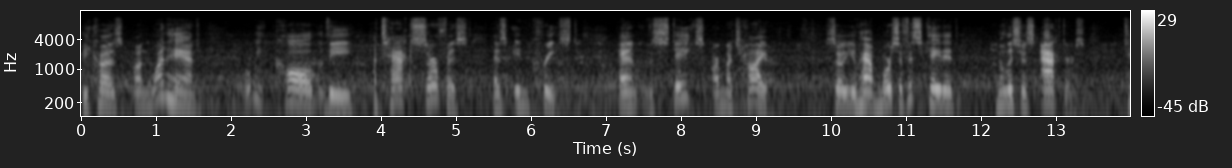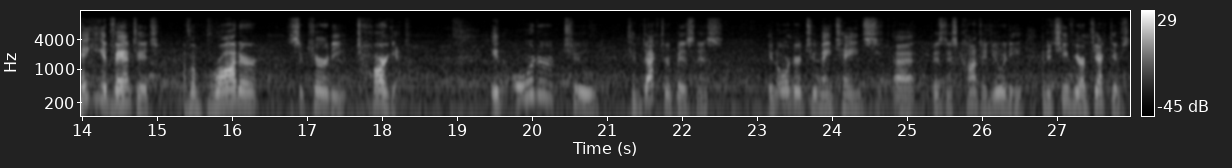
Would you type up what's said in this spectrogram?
because on one hand, what we call the attack surface has increased and the stakes are much higher. So you have more sophisticated malicious actors taking advantage of a broader security target. In order to conduct your business, in order to maintain uh, business continuity and achieve your objectives,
